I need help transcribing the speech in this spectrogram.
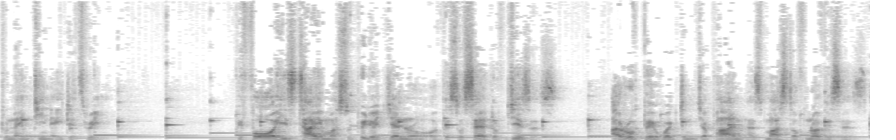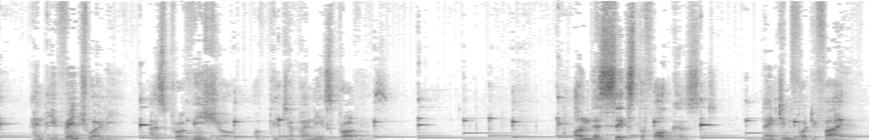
to 1983. Before his time as Superior General of the Society of Jesus, Arrupe worked in Japan as Master of Novices and eventually as Provincial of the Japanese province. On the 6th of August, 1945,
